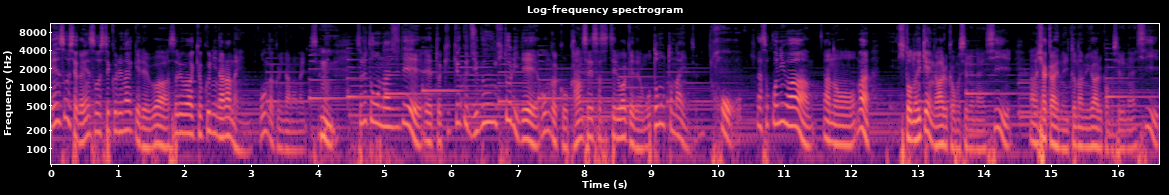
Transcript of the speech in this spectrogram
演奏者が演奏してくれなければそれは曲にならない音楽にならないんですよね。うんそれと同じで、えっと結局自分一人で音楽を完成させてるわけではもともとないんですよね。ほだからそこにはあの、まあ人の意見があるかもしれないしあの社会の営みがあるかもしれないし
